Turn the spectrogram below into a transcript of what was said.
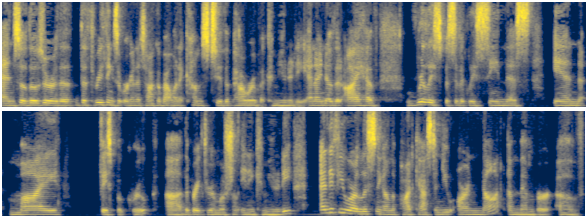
and so those are the the three things that we're going to talk about when it comes to the power of a community and i know that i have really specifically seen this in my Facebook group, uh, the Breakthrough Emotional Eating Community. And if you are listening on the podcast and you are not a member of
